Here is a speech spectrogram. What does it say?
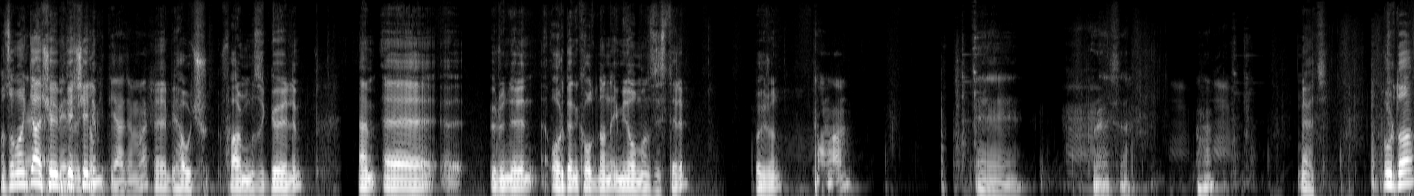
O zaman gel Ee, şöyle bir benim de geçelim. Var. E, bir havuç farmımızı görelim. Hem e, e, ürünlerin organik olduğundan da emin olmanızı isterim. Buyurun. Tamam. Ee, burası. Aha. Evet. Burada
